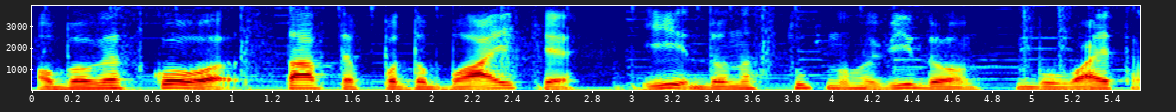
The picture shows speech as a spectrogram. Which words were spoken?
Обов'язково ставте вподобайки і до наступного відео. Бувайте!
